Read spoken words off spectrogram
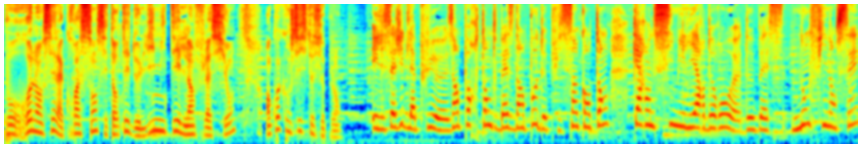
pour relancer la croissance et tenter de limiter l'inflation. En quoi consiste ce plan? Il s'agit de la plus euh, importante baisse d'impôts depuis 50 ans, 46 milliards d'euros euh, de baisse non financée.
